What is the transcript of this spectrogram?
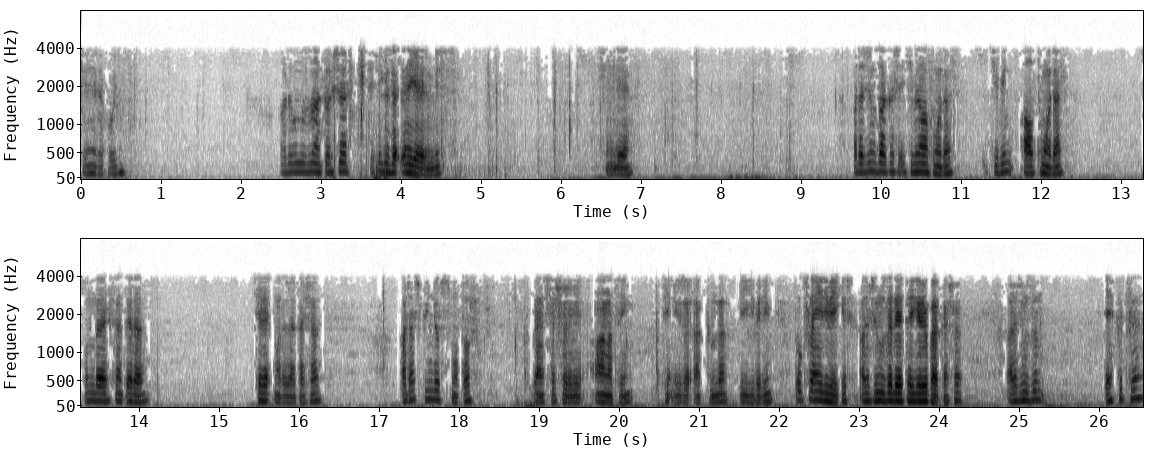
şeyi nereye koydum? Arabamızın arkadaşlar teknik özelliklerine gelelim biz. Şimdi aracımız arkadaşlar 2006 model. 2006 model. Bunda Accent Era. Çeyrek model arkadaşlar. Araç 1400 motor. Ben size şöyle bir anlatayım. Teknik özellik hakkında bilgi vereyim. 97 beygir. Aracımızda LPG yok arkadaşlar. Aracımızın yakıtı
